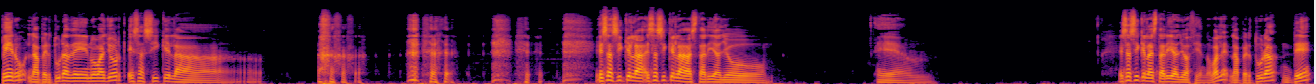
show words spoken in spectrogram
pero la apertura de Nueva York es así que la... es así que la, es así que la estaría yo... Em, es así que la estaría yo haciendo, ¿vale? La apertura de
